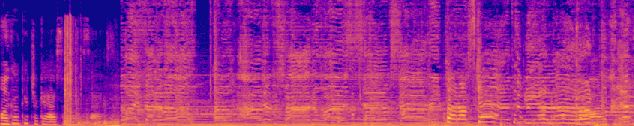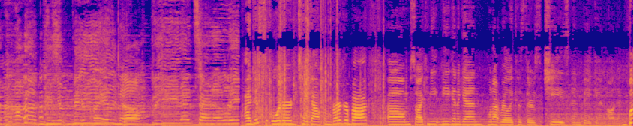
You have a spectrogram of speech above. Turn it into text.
Well, go get your gas and massage. But I'm scared to be alone. I just ordered takeout from Burger Buck, um, so I can eat vegan again. Well, not really, because there's cheese and bacon on it. But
